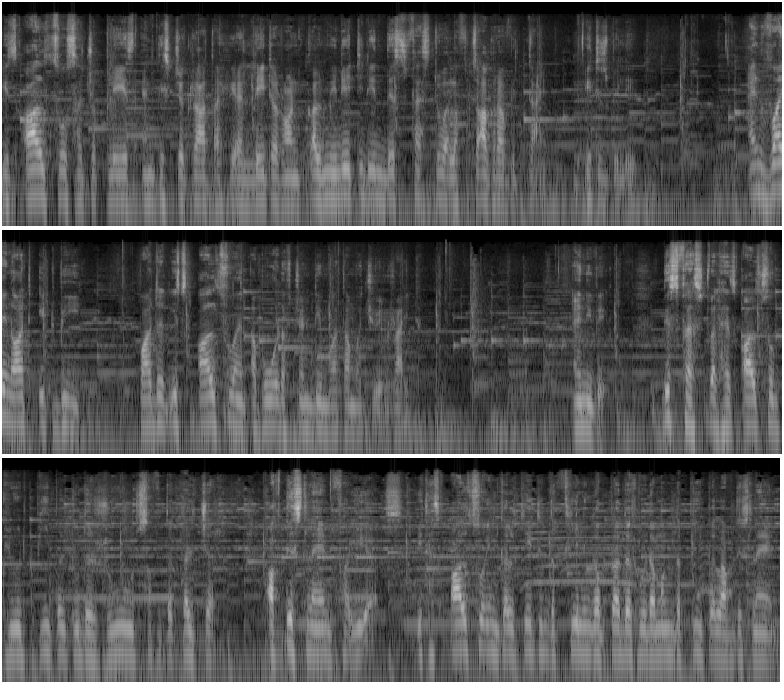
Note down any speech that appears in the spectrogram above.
is also such a place and this Jagrata here later on culminated in this festival of Zagra with time, it is believed. And why not it be? Paddar is also an abode of Chandi Mata Machail, right? Anyway, this festival has also glued people to the roots of the culture of this land for years. It has also inculcated the feeling of brotherhood among the people of this land.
